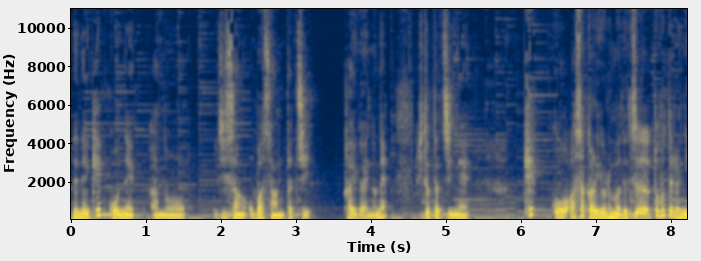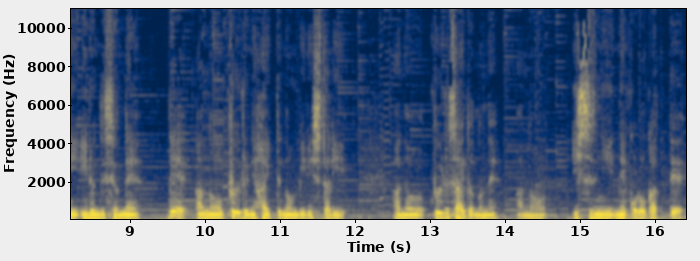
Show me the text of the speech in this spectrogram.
でね結構ねあのおじさんおばさんたち海外のね人たちね結構朝から夜までずっとホテルにいるんですよね。であのプールに入ってのんびりしたりあのプールサイドのねあの椅子に寝転がって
